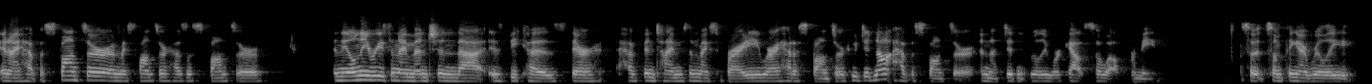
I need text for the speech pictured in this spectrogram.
And I have a sponsor, and my sponsor has a sponsor. And the only reason I mention that is because there have been times in my sobriety where I had a sponsor who did not have a sponsor, and that didn't really work out so well for me. So it's something I really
